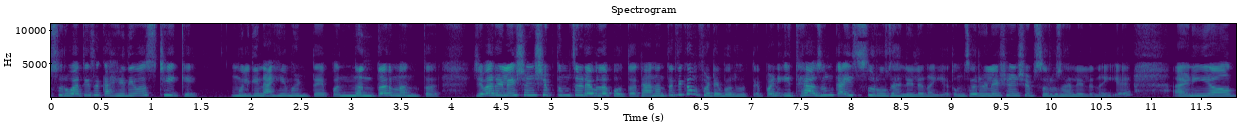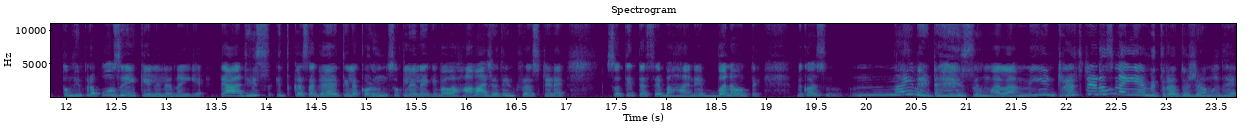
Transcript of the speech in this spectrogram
सुरुवातीचे काही दिवस ठीक आहे. मुलगी नाही म्हणते, पण नंतर-नंतर जेव्हा रिलेशनशिप तुमचं डेव्हलप होतं, त्यानंतर ती कम्फर्टेबल होते. पण इथे अजून काहीच सुरू झालेलं नाहीये. तुमचं रिलेशनशिप सुरू झालेलं नाहीये आणि तुम्ही प्रपोजही केलेलं नाहीये. त्याआधीच इतकं सगळं तिला कळून चुकलेलं आहे, की बाबा हा माझ्यात इंटरेस्टेड आहे. सो ती तसे बहाने बनवते. बिकॉज नाही भेटायचं मला. मी इंटरेस्टेडच नाहीये मित्रा तुझ्यामध्ये.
